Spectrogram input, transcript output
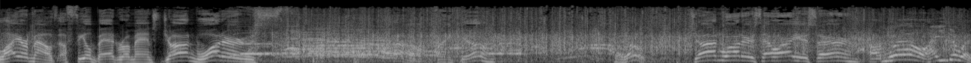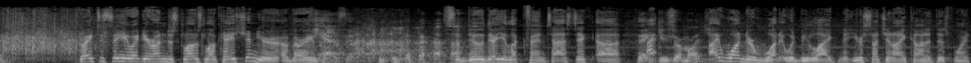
Liar Mouth, a feel bad romance. John Waters. Oh, thank you. Hello. John Waters, how are you, sir? I'm well. How you doing? Great to see you at your undisclosed location. You're a very yes. subdued there. You look fantastic. Uh, Thank I, you so much. I wonder what it would be like. You're such an icon at this point.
